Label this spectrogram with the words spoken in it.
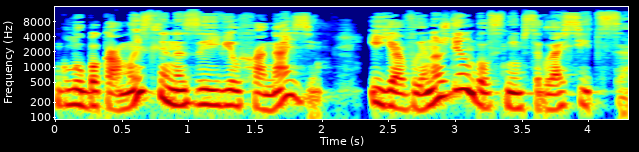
глубокомысленно заявил Ханазим, и я вынужден был с ним согласиться.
